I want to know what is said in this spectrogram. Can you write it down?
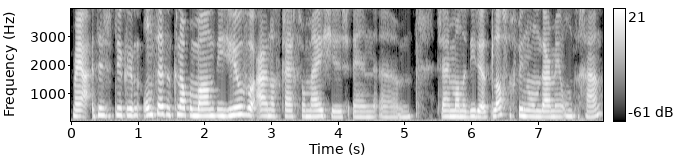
Maar ja, het is natuurlijk een ontzettend knappe man die heel veel aandacht krijgt van meisjes. En um, zijn mannen die het lastig vinden om daarmee om te gaan.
